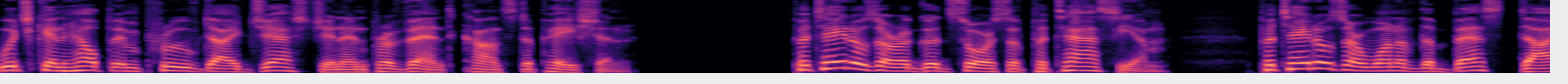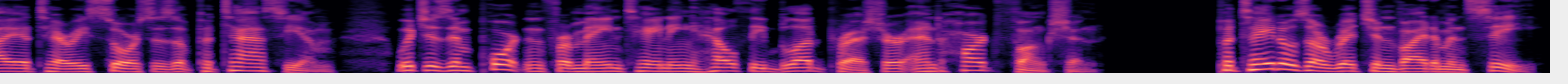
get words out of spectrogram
which can help improve digestion and prevent constipation. Potatoes are a good source of potassium. Potatoes are one of the best dietary sources of potassium, which is important for maintaining healthy blood pressure and heart function. Potatoes are rich in vitamin C.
